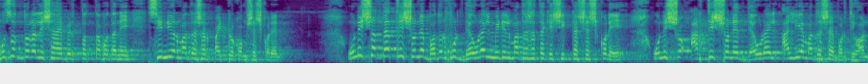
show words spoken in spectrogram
মুসদ্দুল আলী সাহেবের তত্ত্বাবধানে সিনিয়র মাদ্রাসার পাঠ্যক্রম শেষ করেন। উনিশশো তেত্রিশ সনে বদরপুর দেউরাইল মিডিল মাদ্রাসা থেকে শিক্ষা শেষ করে উনিশশো আটত্রিশ সনে দেউরাইল আলিয়া মাদ্রাসায় ভর্তি হন।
